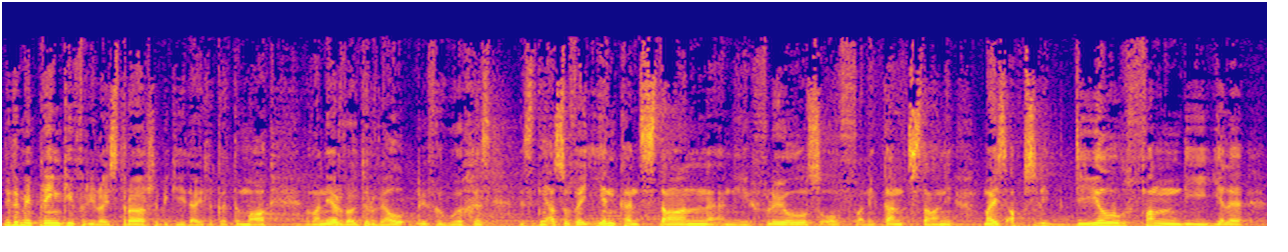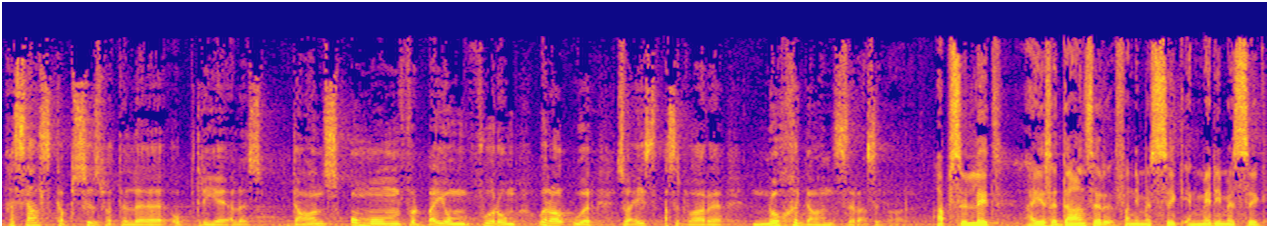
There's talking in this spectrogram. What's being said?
Net om my prentjie vir die luisteraars 'n bietjie duideliker te maak, wanneer Wouter wel op die verhoog is, is dit nie asof hy eenkant staan in die vleuels of aan die kant staan nie, maar hy's absoluut deel van die hele geselskap soos wat hulle optree. Hulle is dans om hom, verby hom, voor hom, oral oor. So hy is as dit ware nog 'n danser as dit ware. Absoluut. Hy is 'n danser van die musiek en met die musiek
